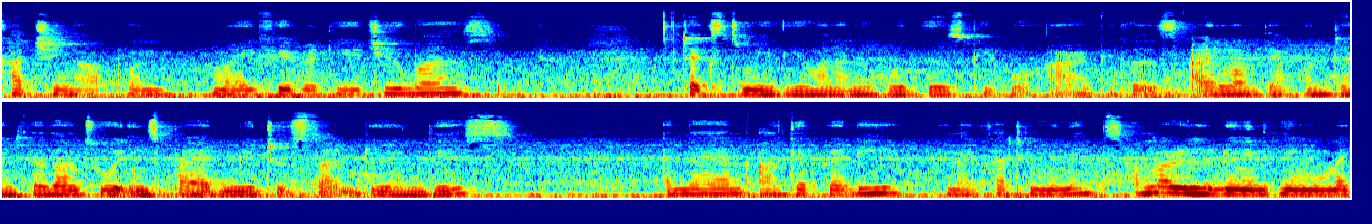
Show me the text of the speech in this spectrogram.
catching up on my favorite youtubers. Text me if you want to know who those people are because i love their content. They're the ones who inspired me to start doing this. And then i'll get ready in like 30 minutes. I'm not really doing anything my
